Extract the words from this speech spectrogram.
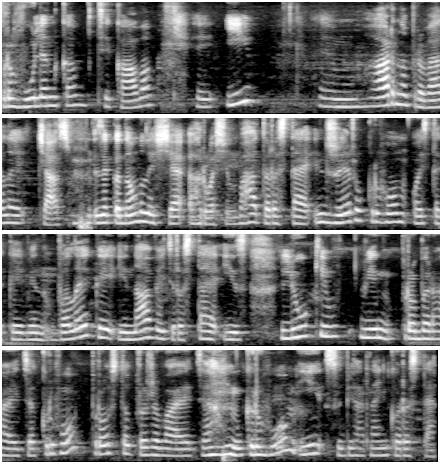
прогулянка цікава. Е, І Гарно провели час, зекономили ще гроші. Багато росте інжиру кругом, ось такий він великий, і навіть росте із люків. Він пробирається кругом, просто проживається кругом і собі гарненько росте.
